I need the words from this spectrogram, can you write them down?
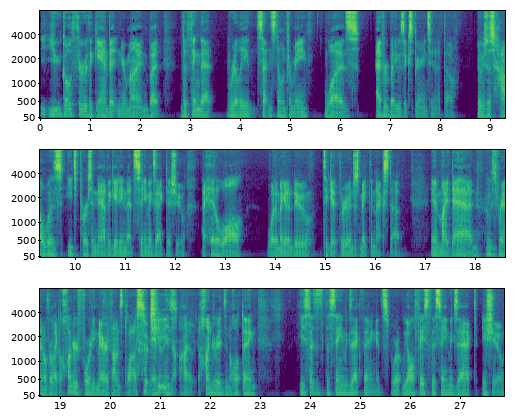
you go through the gambit in your mind, but the thing that really set in stone for me was everybody was experiencing it though. It was just how was each person navigating that same exact issue? I hit a wall. What am I going to do to get through and just make the next step? And my dad, who's ran over like 140 marathons plus Oh, and, uh, hundreds and the whole thing, he says it's the same exact thing. It's where we all face the same exact issue.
